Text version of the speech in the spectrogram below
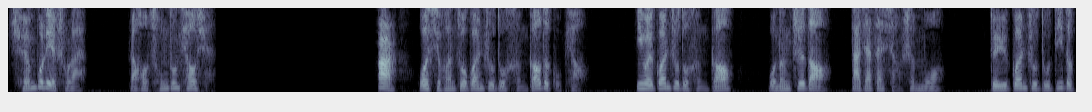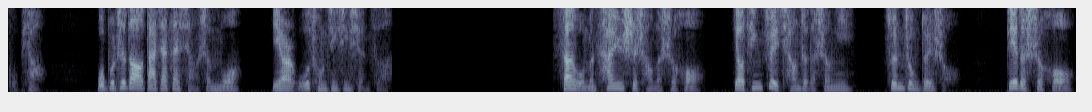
全部列出来，然后从中挑选。二，我喜欢做关注度很高的股票，因为关注度很高，我能知道大家在想什么。对于关注度低的股票，我不知道大家在想什么，因而无从进行选择。三，我们参与市场的时候要听最强者的声音，尊重对手；跌的时候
